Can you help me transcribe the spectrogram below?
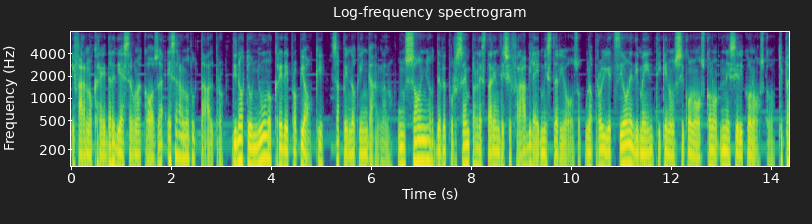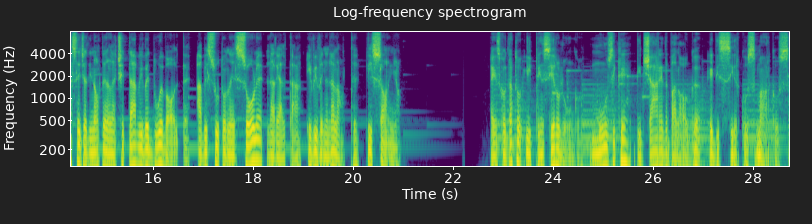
e faranno credere di essere una cosa e saranno tutt'altro. Di notte ognuno crede ai propri occhi sapendo che ingannano. Un sogno deve pur sempre restare indecifrabile e misterioso, una proiezione di menti che non si conoscono né si si riconoscono. Chi passeggia di notte nella città vive due volte. Ha vissuto nel sole la realtà e vive nella notte il sogno. Hai ascoltato Il pensiero lungo, musiche di Jared Balog e di Circus Marcus.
